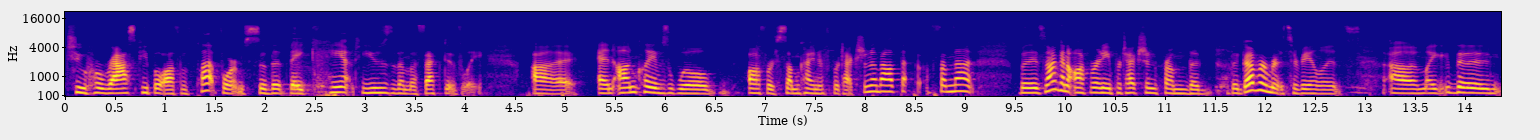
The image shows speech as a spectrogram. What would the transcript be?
to harass people off of platforms so that they can't use them effectively. Uh, and enclaves will offer some kind of protection about that, from that, but it's not going to offer any protection from the, the government surveillance. Um, like the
